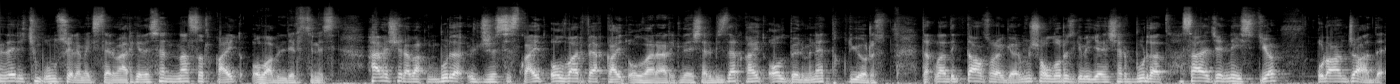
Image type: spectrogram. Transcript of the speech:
gelenler için bunu söylemek isterim arkadaşlar. Nasıl kayıt olabilirsiniz? Hemen şöyle bakın burada ücretsiz kayıt ol var ve kayıt ol var arkadaşlar. Bizler kayıt ol bölümüne tıklıyoruz. Tıkladıktan sonra görmüş olduğunuz gibi gençler burada sadece ne istiyor? kullanıcı adı,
